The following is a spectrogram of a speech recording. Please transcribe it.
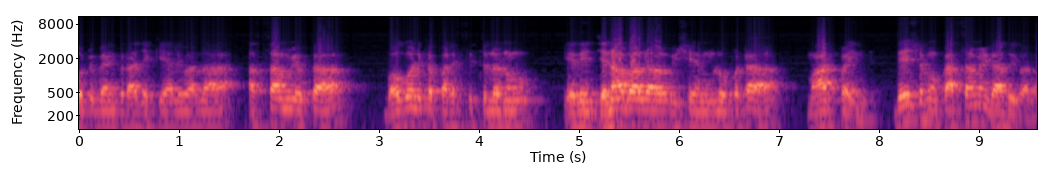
ఓటు బ్యాంకు రాజకీయాల వల్ల అస్సాం యొక్క భౌగోళిక పరిస్థితులను ఏది జనాభాల విషయం లోపల మార్పు అయింది. దేశం ఒక అస్సామే కాదు ఇవాళ.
